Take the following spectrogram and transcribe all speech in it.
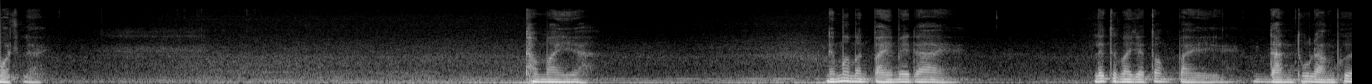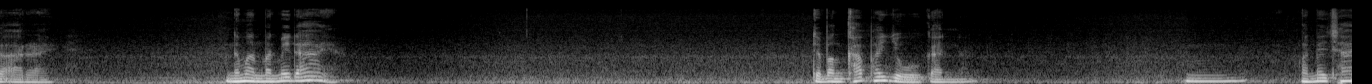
หมดเลยทำไมอะในเมื่อมันไปไม่ได้ แล้วทำไมจะต้องไปดันทุลังเพื่ออะไรน้ำมันมันไม่ได้ จะบังคับให้อยู่กัน มันไม่ใช่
